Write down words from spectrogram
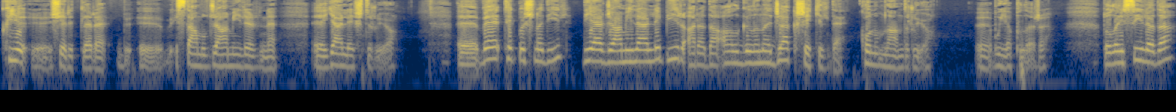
kıyı e, şeritlere e, İstanbul camilerini e, yerleştiriyor. E, ve tek başına değil diğer camilerle bir arada algılanacak şekilde konumlandırıyor e, bu yapıları. Dolayısıyla da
